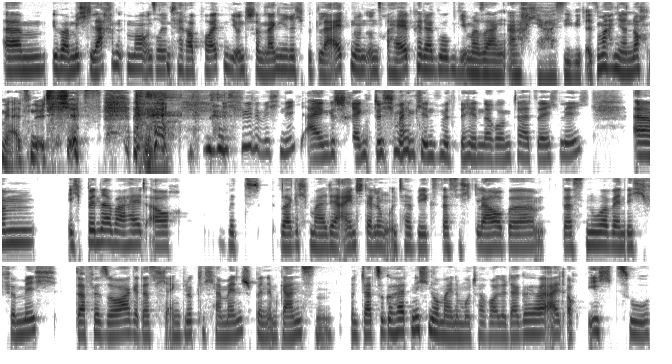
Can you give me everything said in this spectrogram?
Ähm, über mich lachen immer unsere Therapeuten, die uns schon langjährig begleiten und unsere Heilpädagogen, die immer sagen, ach ja, sie wieder, sie machen ja noch mehr als nötig ist. ich fühle mich nicht eingeschränkt durch mein Kind mit Behinderung tatsächlich. Ähm, ich bin aber halt auch mit, sage ich mal, der Einstellung unterwegs, dass ich glaube, dass nur wenn ich für mich dafür sorge, dass ich ein glücklicher Mensch bin im Ganzen. Und dazu gehört nicht nur meine Mutterrolle, da gehört halt auch ich zu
